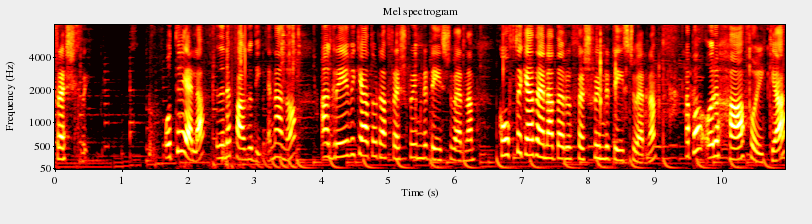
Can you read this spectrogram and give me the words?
ഫ്രഷ് ക്രീം ഒത്തിരി അല്ല ഇതിന്റെ പകുതി. എന്നാന്നോ? ആ ഗ്രേവിക്കകത്തോട്ട് ആ ഫ്രഷ് ക്രീമിന്റെ ടേസ്റ്റ് വരണം. കോഫ്തയ്ക്കകത്ത് അതിനകത്ത് ഒരു ഫ്രഷ് ക്രീമിന്റെ ടേസ്റ്റ് വരണം. അപ്പോൾ ഒരു ഹാഫ് ഒഴിക്കുക.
